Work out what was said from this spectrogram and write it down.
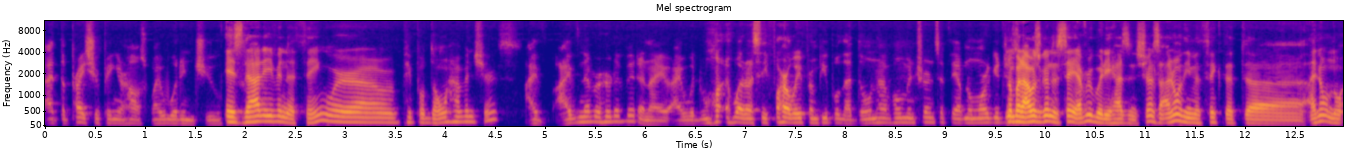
at the price you're paying your house, why wouldn't you? Is that even a thing where uh, people don't have insurance? I've I've never heard of it, and I I would want, want to stay far away from people that don't have home insurance if they have no mortgages. No, but I was going to say everybody has insurance. I don't even think that uh, I don't know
